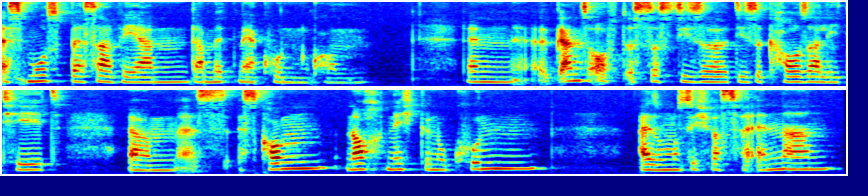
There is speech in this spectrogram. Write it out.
es muss besser werden, damit mehr Kunden kommen. Denn äh, ganz oft ist es diese, diese Kausalität, ähm, es, es kommen noch nicht genug Kunden, also muss ich was verändern,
